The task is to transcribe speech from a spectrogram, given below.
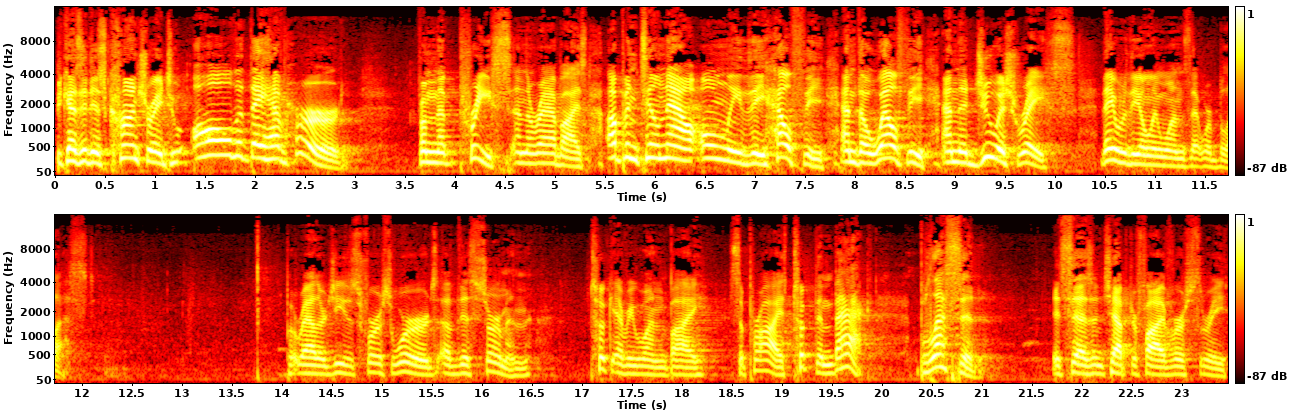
because it is contrary to all that they have heard from the priests and the rabbis. Up until now, only the healthy and the wealthy and the Jewish race, they were the only ones that were blessed. But rather, Jesus' first words of this sermon took everyone by surprise, took them back. Blessed, it says in chapter 5, verse 3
